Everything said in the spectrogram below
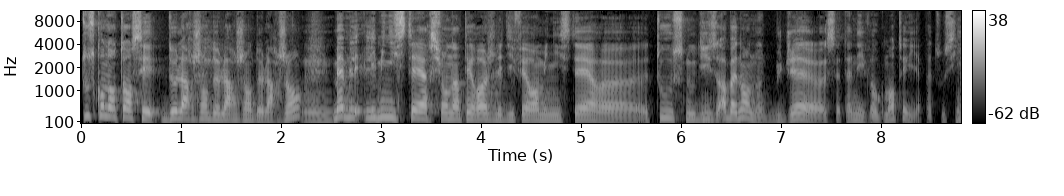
Tout ce qu'on entend, c'est de l'argent, de l'argent, de l'argent. Mm. Même les, ministères, si on interroge les différents ministères, euh, tous nous disent Ah ben non, notre budget euh, cette année, il va augmenter, il n'y a pas de souci.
